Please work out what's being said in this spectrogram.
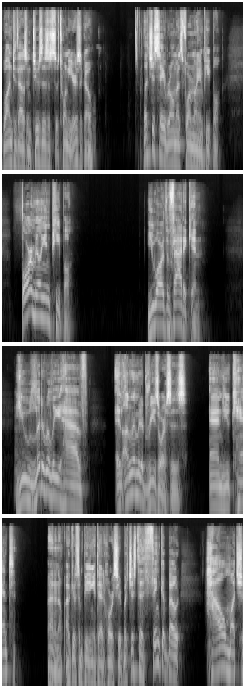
one, two thousand two. So this is twenty years ago. Let's just say Rome has four million people. Four million people. You are the Vatican. You mm-hmm. literally have unlimited resources and you can't I don't know, I guess I'm beating a dead horse here, but just to think about how much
